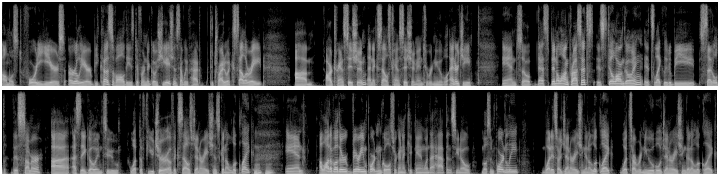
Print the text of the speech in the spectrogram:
almost 40 years earlier because of all these different negotiations that we've had to try to accelerate um, our transition and Xcel's transition into renewable energy. And so that's been a long process. It's still ongoing. It's likely to be settled this summer uh, as they go into what the future of Xcel's generation is going to look like. Mm-hmm. And a lot of other very important goals are going to kick in when that happens. You know, most importantly, what is our generation going to look like? What's our renewable generation going to look like?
